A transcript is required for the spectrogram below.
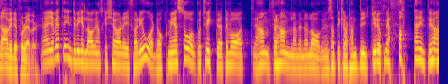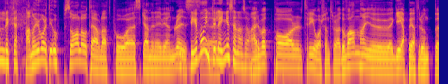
David är forever. Eh, Jag vet inte vilket lag han ska köra i för i år dock, men jag såg på Twitter att det var att han förhandlar med några lag nu, så att det är klart han dyker upp. Men jag fattar inte hur han liksom... Han har ju varit i Uppsala och tävlat på eh, Scandinavian Race. Det var inte eh, länge sedan alltså. Nej, det var ett par, tre år sedan tror jag. Då vann han ju GP runt, eh,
